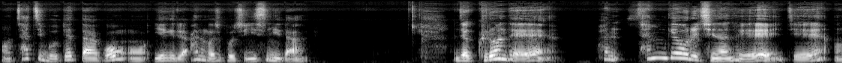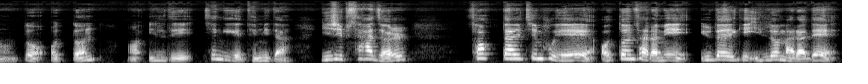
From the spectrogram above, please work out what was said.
어, 찾지 못했다고 어, 얘기를 하는 것을 볼 수 있습니다. 이제 그런데 한 3개월이 지난 후에 이제 어, 또 어떤 어, 일들이 생기게 됩니다. 24절 석 달쯤 후에 어떤 사람이 유다에게 일러 말하되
